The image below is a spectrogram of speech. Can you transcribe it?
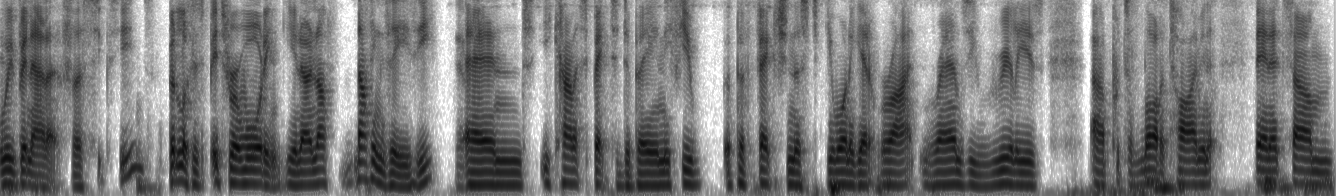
we've been at it for six years, but look, it's it's rewarding. You know, nothing nothing's easy, and you can't expect it to be. And if you a perfectionist, you want to get it right. Ramsey really is uh, puts a lot of time in it. Then it's um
